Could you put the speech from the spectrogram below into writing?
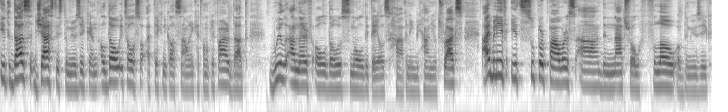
It does justice to music, and although it's also a technical sounding headphone amplifier that will unearth all those small details happening behind your tracks, I believe its superpowers are the natural flow of the music,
